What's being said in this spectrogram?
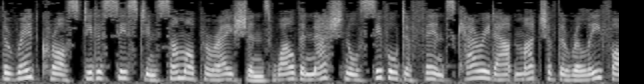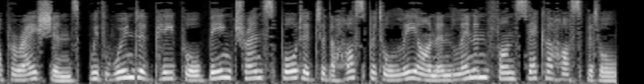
the Red Cross did assist in some operations while the National Civil Defense carried out much of the relief operations, with wounded people being transported to the Hospital Leon and Lenin Fonseca Hospital.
